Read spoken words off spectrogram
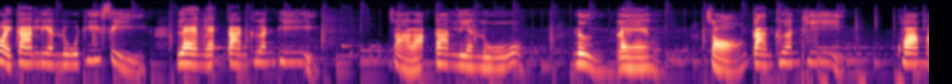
หน่วยการเรียนรู้ที่ 4 แรงและการเคลื่อนที่ สาระการเรียนรู้ 1. แรง 2. การเคลื่อนที่ ความหม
